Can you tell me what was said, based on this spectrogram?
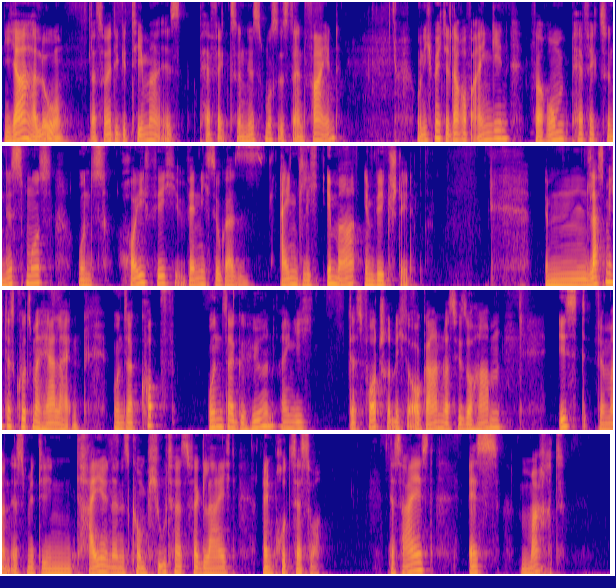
Ja, hallo. Das heutige Thema ist Perfektionismus ist ein Feind. Und ich möchte darauf eingehen, warum Perfektionismus uns häufig, wenn nicht sogar eigentlich immer im Weg steht. Ähm, lass mich das kurz mal herleiten. Unser Kopf, unser Gehirn, eigentlich das fortschrittlichste Organ, was wir so haben, ist, wenn man es mit den Teilen eines Computers vergleicht, ein Prozessor. Das heißt, es macht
